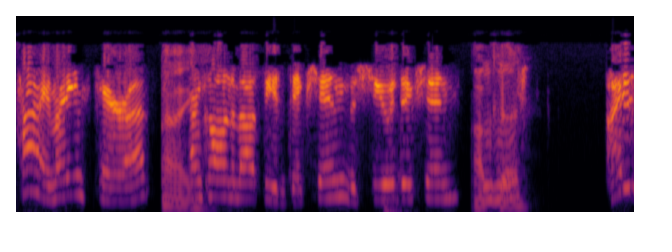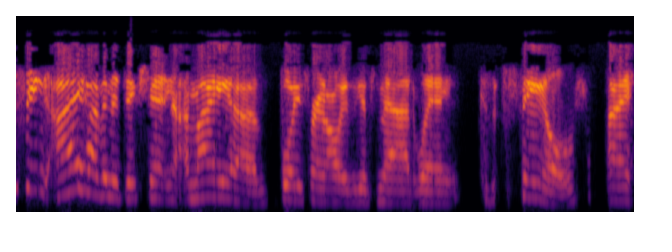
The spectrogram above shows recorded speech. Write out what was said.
Hi, my name's Tara. Hi. I'm calling about the addiction, the shoe addiction. Okay. I just think I have an addiction. My uh, boyfriend always gets mad when because it's sales. I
